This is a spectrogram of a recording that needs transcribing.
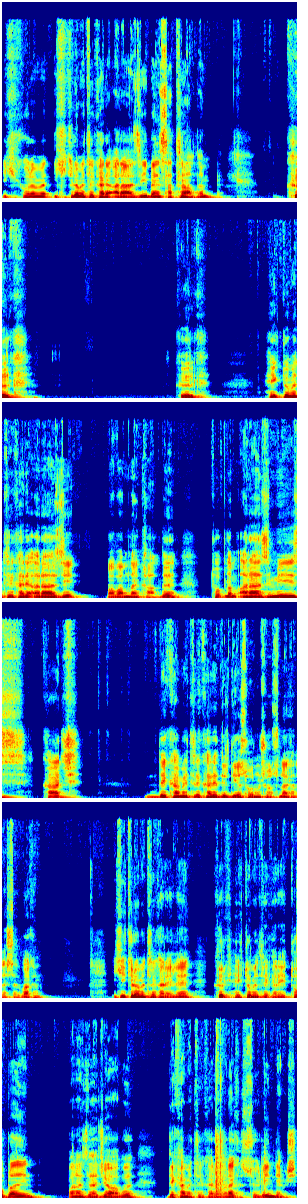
2 kilometre, 2 kilometre kare araziyi ben satın aldım. 40 40 hektometre kare arazi babamdan kaldı. Toplam arazimiz kaç dekametre karedir diye sormuş olsun arkadaşlar. Bakın 2 kilometre kare ile 40 hektometre kareyi toplayın. Bana cevabı dekametre kare olarak söyleyin demiş.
